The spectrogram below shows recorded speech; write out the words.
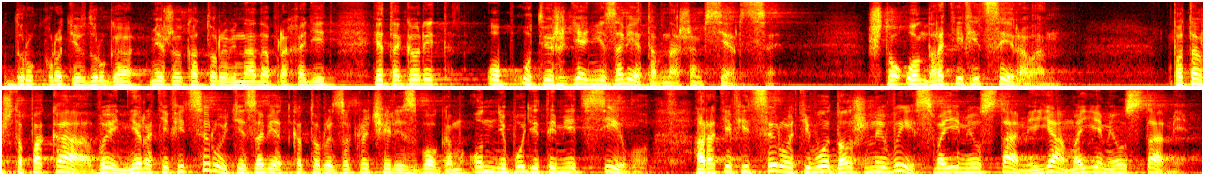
друг против друга, между которыми надо проходить, это говорит об утверждении завета в нашем сердце, что он ратифицирован. Потому что пока вы не ратифицируете завет, который заключили с Богом, он не будет иметь силу. А ратифицировать его должны вы своими устами, я моими устами –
